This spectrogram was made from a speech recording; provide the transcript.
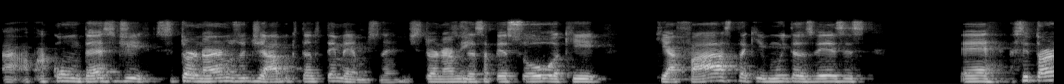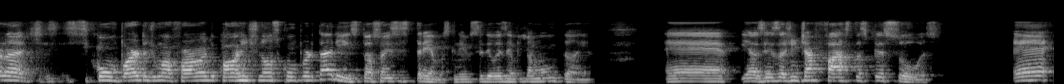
acontece de se tornarmos o diabo que tanto tememos, né? De se tornarmos Sim. essa pessoa que, que afasta, que muitas vezes é, se torna, se comporta de uma forma do qual a gente não se comportaria em situações extremas, que nem você deu o exemplo da montanha. É, e às vezes a gente afasta as pessoas. É,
